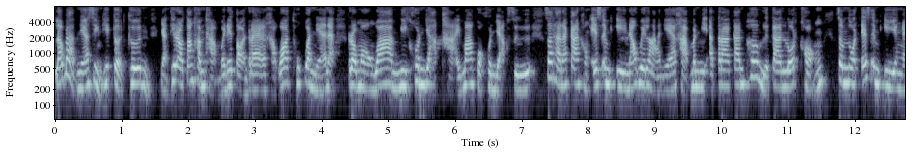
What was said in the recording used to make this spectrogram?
แล้วแบบนี้สิ่งที่เกิดขึ้นอย่างที่เราตั้งคำถามไว้ในตอนแรกค่ะ ว่าทุกวันนี้เนี่ยเรามองว่ามีคนอยากขายมากกว่าคนอยากซื้อ สถานการณ์ของ SME ณเวลานี้ค่ะ มันมีอัตราการเพิ่มหรือการลดของจำนวน SME ยังไง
